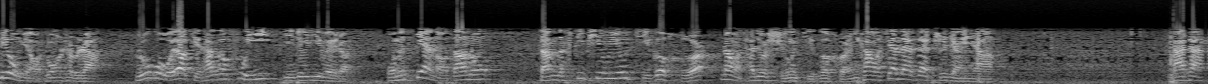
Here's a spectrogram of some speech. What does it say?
六秒钟，是不是？如果我要给它个负一，也就意味着我们电脑当中咱们的 CPU 有几个核，那么它就使用几个核。你看我现在再执行一下，啊大家看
